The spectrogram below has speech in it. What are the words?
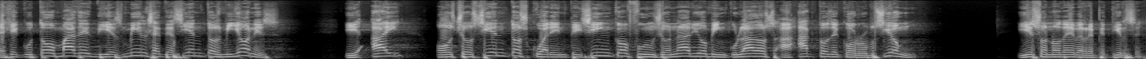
ejecutó más de 10.700 millones y hay 845 funcionarios vinculados a actos de corrupción. Y eso no debe repetirse.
